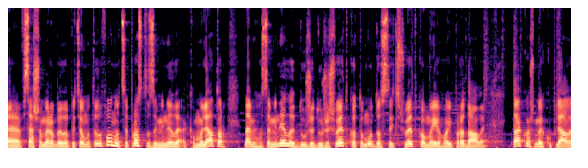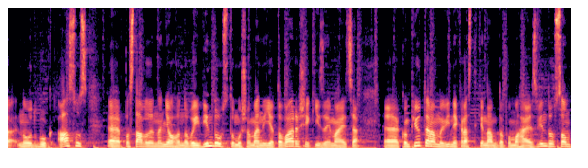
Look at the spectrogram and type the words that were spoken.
Е, Все, що ми робили по цьому телефону, це просто замінили акумулятор. Нам його замінили дуже-дуже швидко, тому досить швидко ми його і продали. Також ми купляли ноутбук Asus, е, поставили на нього новий Windows, тому що в мене є товариш, який займається е, комп'ютерами. Він якраз таки нам допомагає з Windows.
